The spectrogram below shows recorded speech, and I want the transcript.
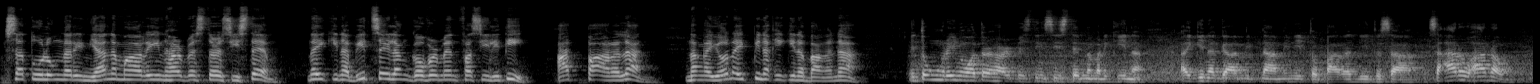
Sa tulong na rin yan ng mga rain harvester system na ikinabit sa ilang government facility at paaralan na ngayon ay pinakikinabangan na. Itong rainwater harvesting system na Marikina ay ginagamit namin ito para dito sa sa araw-araw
